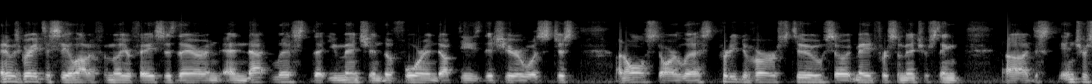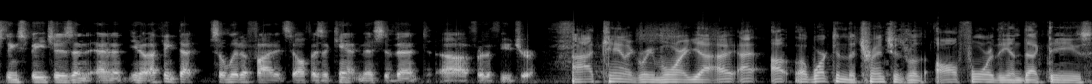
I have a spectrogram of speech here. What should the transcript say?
And it was great to see a lot of familiar faces there, and and that list that you mentioned, the four inductees this year, was just an all-star list, pretty diverse too. So it made for some interesting, uh, just interesting speeches, and and you know I think that solidified itself as a can't miss event uh, for the future. I can't agree more. Yeah, I, I I worked in the trenches with all four of the inductees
